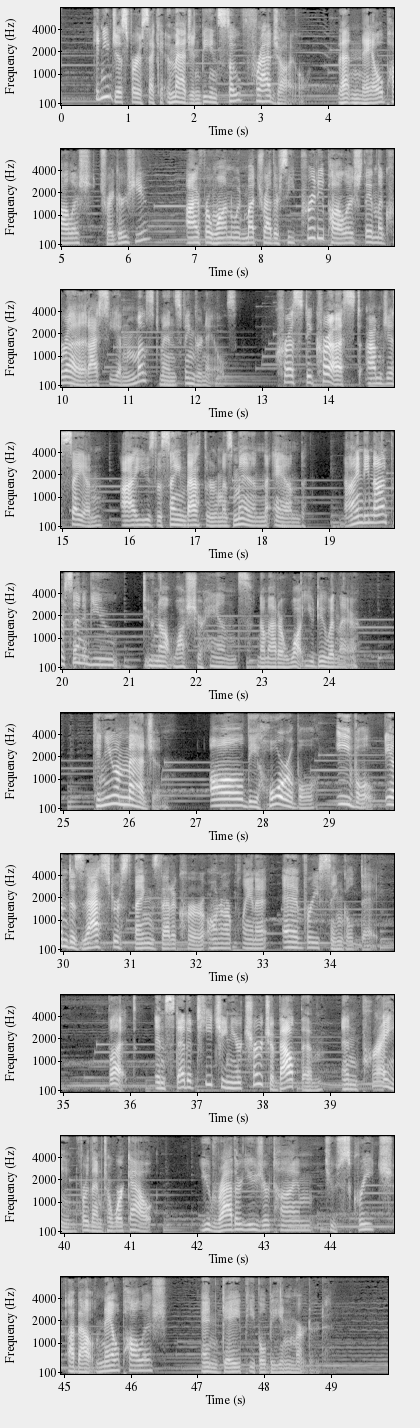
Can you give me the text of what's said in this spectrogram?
Can you just for a second imagine being so fragile that nail polish triggers you? I, for one, would much rather see pretty polish than the crud I see in most men's fingernails. Crusty crust, I'm just saying, I use the same bathroom as men, and 99% of you do not wash your hands no matter what you do in there. Can you imagine all the horrible, evil, and disastrous things that occur on our planet every single day? But instead of teaching your church about them and praying for them to work out, you'd rather use your time to screech about nail polish and gay people being murdered.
